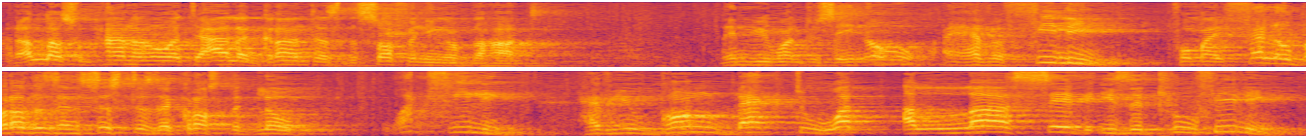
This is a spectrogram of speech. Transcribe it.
And Allah subhanahu wa ta'ala grant us the softening of the heart. Then we want to say, no, I have a feeling for my fellow brothers and sisters across the globe. What feeling? Have you gone back to what Allah said is a true feeling?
